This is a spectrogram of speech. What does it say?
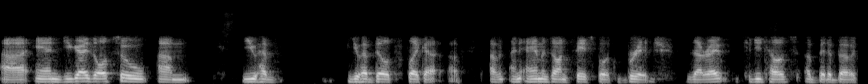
Uh, and you guys also um, you have you have built like a, a, an Amazon Facebook bridge. Is that right? Could you tell us a bit about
